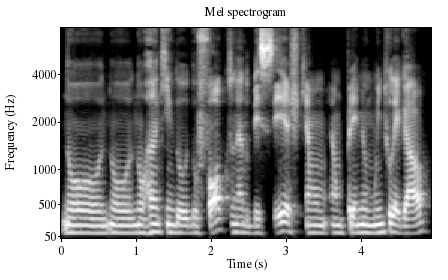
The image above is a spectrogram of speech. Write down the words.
no, no, no, ranking do, do Focus, né? Do BC, acho que é um, é um prêmio muito legal.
